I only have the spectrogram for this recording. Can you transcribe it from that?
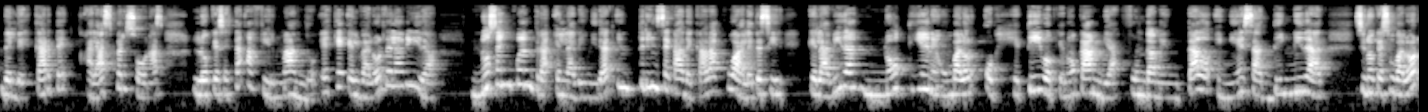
del descarte a las personas, lo que se está afirmando es que el valor de la vida no se encuentra en la dignidad intrínseca de cada cual, es decir, que la vida no tiene un valor objetivo que no cambia, fundamentado en esa dignidad, sino que su valor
